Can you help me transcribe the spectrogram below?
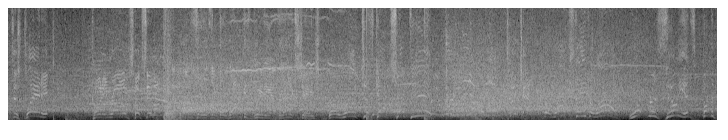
loves his planet. Cody Rhodes hooks him up. Now also looks like The Rock is bleeding after that exchange. The Rock just got checked in. No, The Rock stays alive. What resilience from the...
